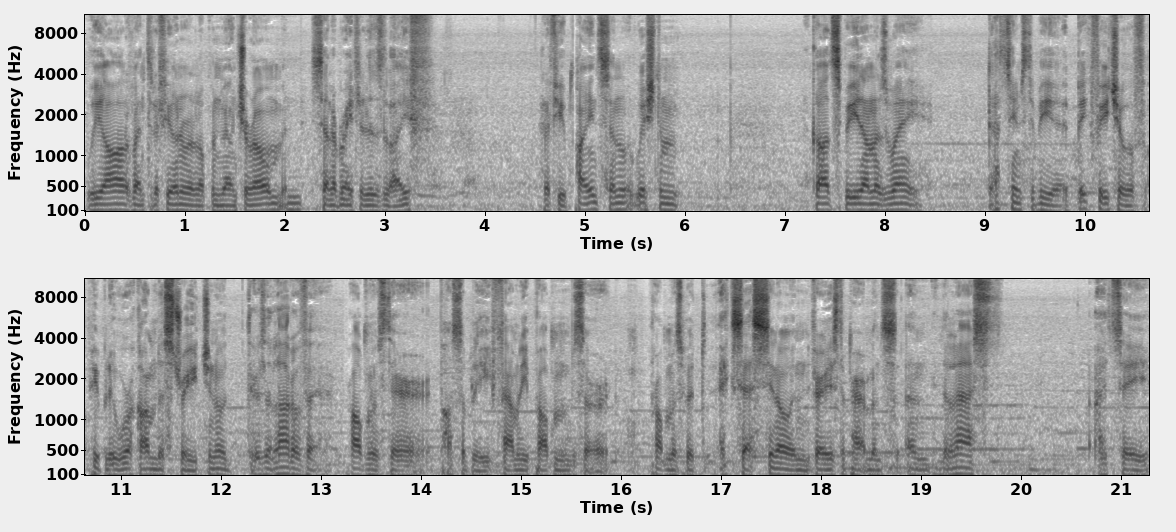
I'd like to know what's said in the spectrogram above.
we all went to the funeral up in Mount Jerome and celebrated his life. Had a few pints and wished him Godspeed on his way. That seems to be a big feature of people who work on the street. You know, there's a lot of uh, problems there, possibly family problems or problems with excess, you know, in various departments. And in the last, I'd say,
